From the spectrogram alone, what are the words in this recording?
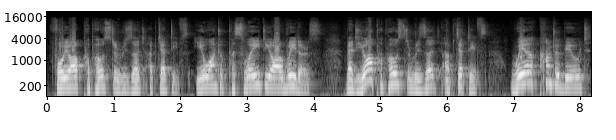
for your proposed research objectives. You want to persuade your readers that your proposed research objectives will contribute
